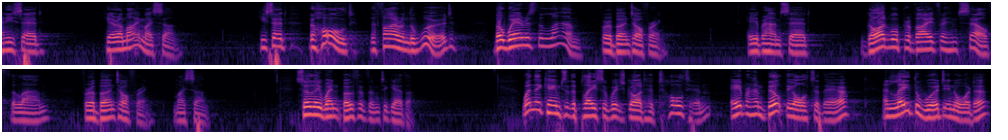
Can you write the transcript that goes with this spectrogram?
And he said, Here am I, my son. He said, Behold the fire and the wood, but where is the lamb for a burnt offering? Abraham said, God will provide for himself the lamb for a burnt offering, my son. So they went both of them together. When they came to the place of which God had told him, Abraham built the altar there and laid the wood in order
